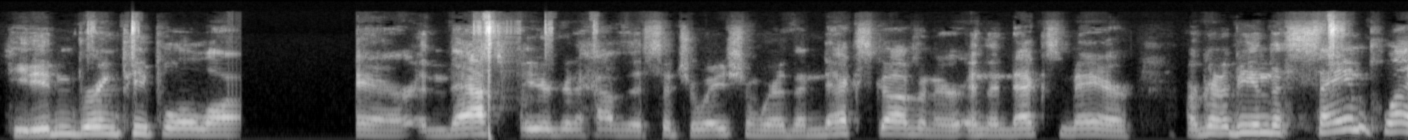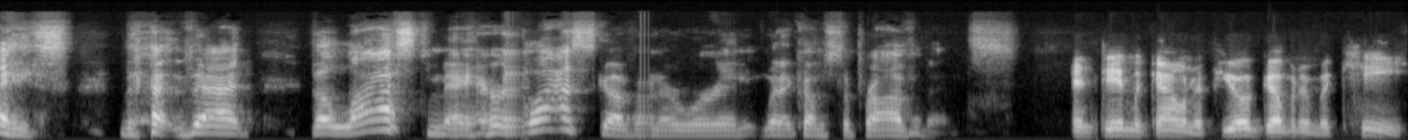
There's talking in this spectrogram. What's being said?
He didn't bring people along there, and that's why you're going to have this situation where the next governor and the next mayor are going to be in the same place that that the last mayor and last governor were in when it comes to Providence. And Dan McGowan, if you're Governor McKee,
